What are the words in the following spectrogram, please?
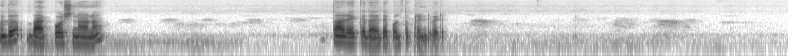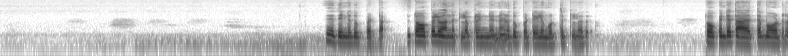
അത് ബാക്ക് പോർഷനാണ്. താഴേക്ക് ഇതാ ഇതേപോലത്തെ പ്രിന്റ് വരും. ഇതിന്റെ ദുപ്പട്ട. ടോപ്പിൽ വന്നിട്ടുള്ള പ്രിന്റ് തന്നെയാണ് ദുപ്പട്ടയിലും കൊടുത്തിട്ടുള്ളത്. ടോപ്പിന്റെ താഴത്തെ ബോർഡർ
